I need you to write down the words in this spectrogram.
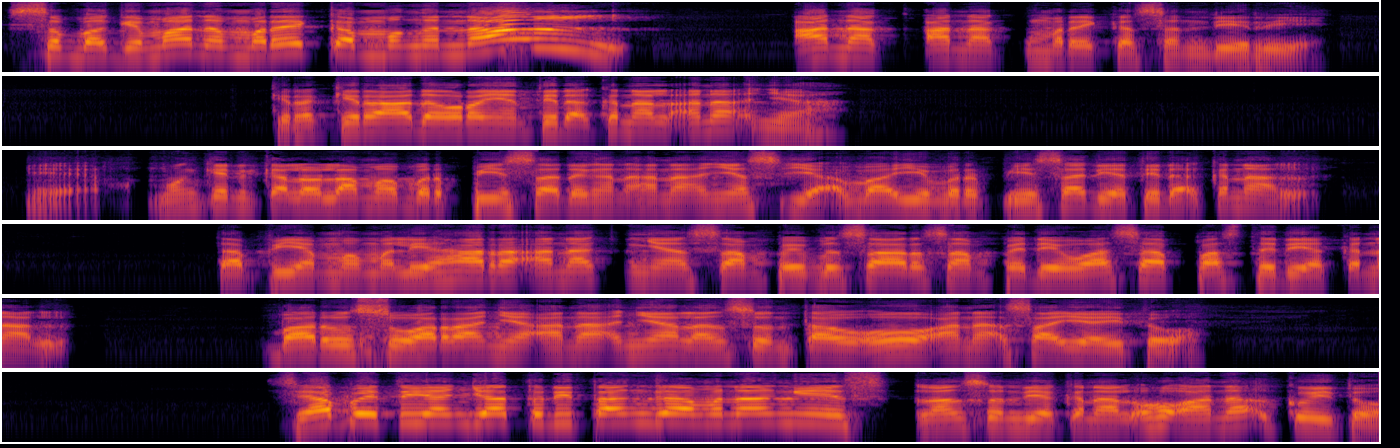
sebagaimana mereka mengenal anak-anak mereka sendiri. Kira-kira ada orang yang tidak kenal anaknya? Ya, mungkin kalau lama berpisah dengan anaknya sejak bayi berpisah dia tidak kenal. Tapi yang memelihara anaknya sampai besar sampai dewasa pasti dia kenal. Baru suaranya anaknya langsung tahu oh anak saya itu. Siapa itu yang jatuh di tangga menangis? Langsung dia kenal oh anakku itu.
